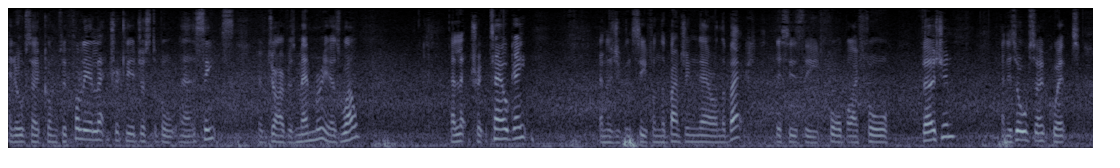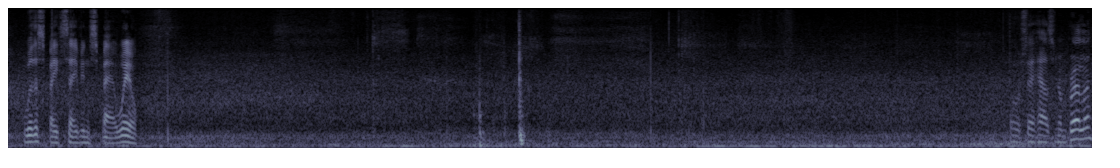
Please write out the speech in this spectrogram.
It also comes with fully electrically adjustable uh, seats with driver's memory as well, electric tailgate, and as you can see from the badging there on the back, this is the 4x4 version and is also equipped with a space saving spare wheel. Also has an umbrella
